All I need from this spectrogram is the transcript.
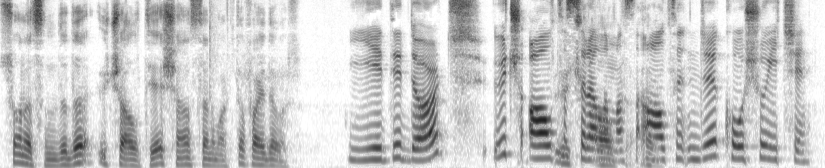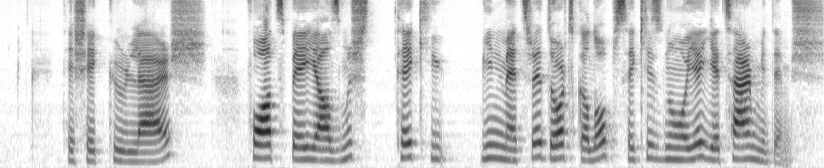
sonrasında da 3-6'ya şans tanımakta fayda var. 7-4, 3-6 Üç, sıralaması altı, 6. koşu için. Teşekkürler. Fuat Bey yazmış. Tek 1000 metre 4 galop 8 no'ya yeter mi demiş.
